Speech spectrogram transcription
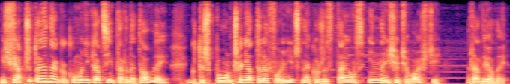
Nie świadczy to jednak o komunikacji internetowej, gdyż połączenia telefoniczne korzystają z innej sieciowości radiowej.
